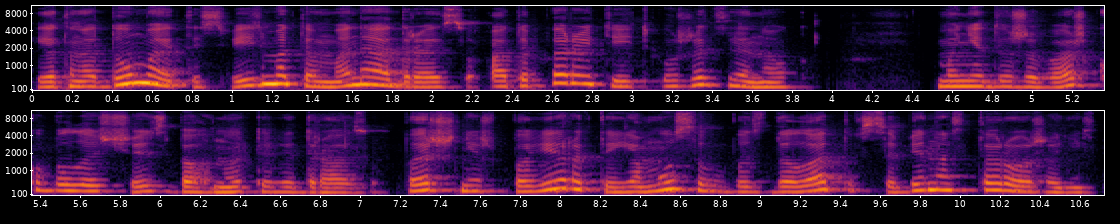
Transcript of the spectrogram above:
Як надумаєтесь, візьмете в мене адресу, а тепер ідіть, уже дзвінок. Мені дуже важко було щось збагнути відразу. Перш ніж повірити, я мусив би здолати в собі настороженість,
